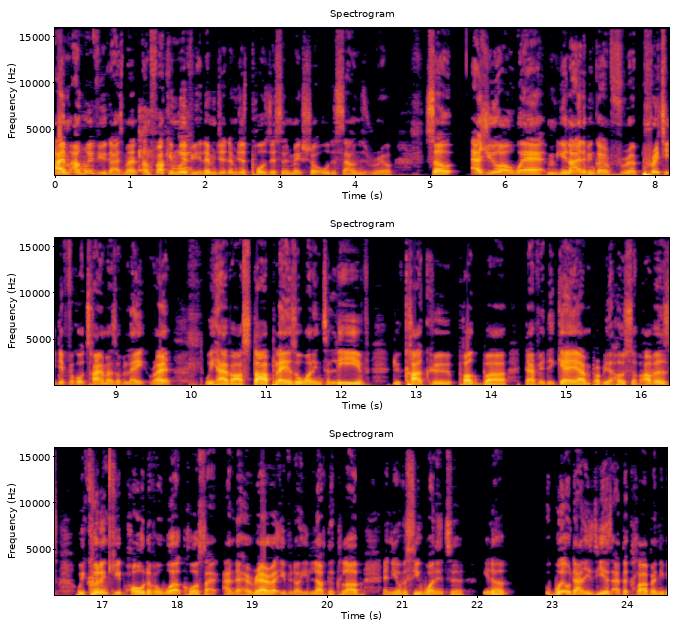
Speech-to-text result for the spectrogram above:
I'm, I'm with you guys, man. I'm fucking with you. Let me let me just pause this and make sure all the sound is real. So as you are aware, United have been going through a pretty difficult time as of late, right? We have our star players all wanting to leave Lukaku, Pogba, David De Gea, and probably a host of others. We couldn't keep hold of a workhorse like Ander Herrera, even though he loved the club and he obviously wanted to, you know, whittled down his years at the club and he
